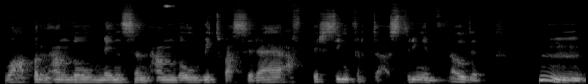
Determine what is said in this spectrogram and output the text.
wapenhandel, mensenhandel, witwasserij, afpersing, verduistering en fraude. Hmm.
